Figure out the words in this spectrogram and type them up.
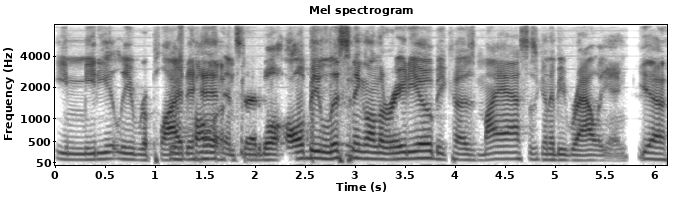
immediately replied to was him and said, Well, I'll be listening on the radio because my ass is going to be rallying. Yeah,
